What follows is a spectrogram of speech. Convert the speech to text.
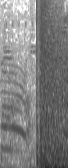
Visible Earth!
